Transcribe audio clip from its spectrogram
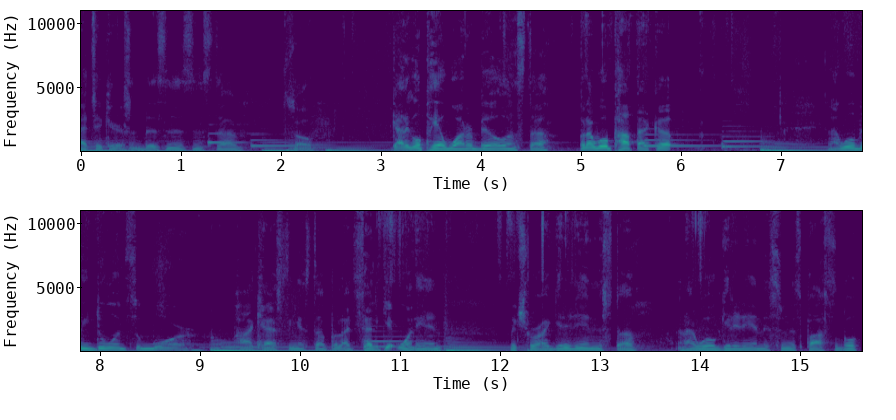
had to take care of some business and stuff. So, got to go pay a water bill and stuff. But I will pop back up. And I will be doing some more podcasting and stuff. But I just had to get one in, make sure I get it in and stuff. And I will get it in as soon as possible.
